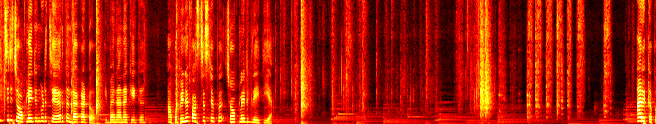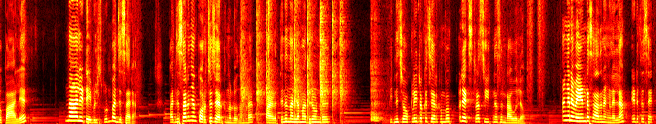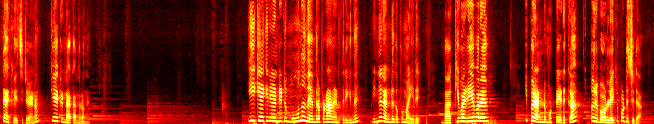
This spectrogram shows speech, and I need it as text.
ഇച്ചിരി ചോക്ലേറ്റും കൂടെ ചേർത്തുണ്ടാക്കാട്ടോ ഈ ബനാന കേക്ക്. അപ്പോൾ പിന്നെ ഫസ്റ്റ് സ്റ്റെപ്പ് ചോക്ലേറ്റ് ഗ്രേറ്റ് ചെയ്യാം. അര കപ്പ് പാൽ നാല് ടേബിൾ സ്പൂൺ പഞ്ചസാര. പഞ്ചസാര ഞാൻ കുറച്ച് ചേർക്കുന്നുള്ളൂ. നമ്മുടെ പഴത്തിന് നല്ല മധുരമുണ്ട്. പിന്നെ ചോക്ലേറ്റ് ഒക്കെ ചേർക്കുമ്പോൾ ഒരു എക്സ്ട്രാ സ്വീറ്റ്നെസ് ഉണ്ടാവുമല്ലോ. അങ്ങനെ വേണ്ട സാധനങ്ങളെല്ലാം എടുത്ത് സെറ്റാക്കി വെച്ചിട്ട് വേണം കേക്ക് ഉണ്ടാക്കാൻ തുടങ്ങാൻ. ഈ കേക്കിന് വേണ്ടിയിട്ട് മൂന്ന് നേന്ത്രപ്പഴമാണ് എടുത്തിരിക്കുന്നത്. പിന്നെ രണ്ട് കപ്പ് മൈദ. ബാക്കി വഴിയേ പറയാം. ഇപ്പോൾ രണ്ട് മുട്ട എടുക്കുക ഒരു ബൗളിലേക്ക് പൊട്ടിച്ചിടുക.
